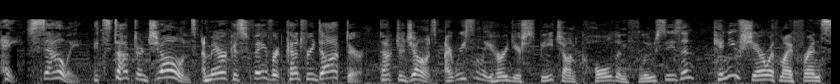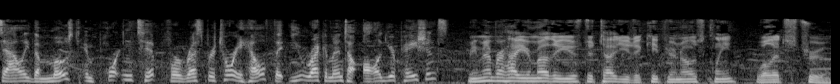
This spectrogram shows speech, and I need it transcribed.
Hey, Sally, it's Dr. Jones, America's favorite country doctor. Dr. Jones, I recently heard your speech on cold and flu season. Can you share with my friend Sally the most important tip for respiratory health that you recommend to all your patients? Remember how your mother used to tell you to keep your nose clean? Well, it's true.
